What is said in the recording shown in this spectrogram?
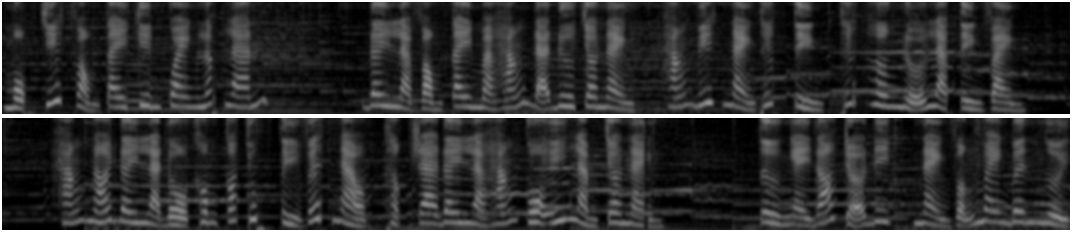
Một chiếc vòng tay kim quang lấp lánh. Đây là vòng tay mà hắn đã đưa cho nàng. Hắn biết nàng thích tiền, thích hơn nữa là tiền vàng. Hắn nói đây là đồ không có chút tì vết nào. Thật ra đây là hắn cố ý làm cho nàng. Từ ngày đó trở đi, nàng vẫn mang bên người,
